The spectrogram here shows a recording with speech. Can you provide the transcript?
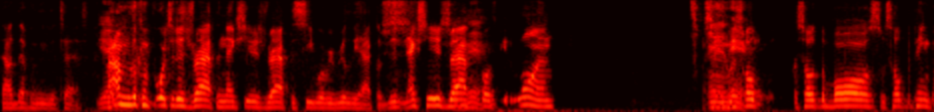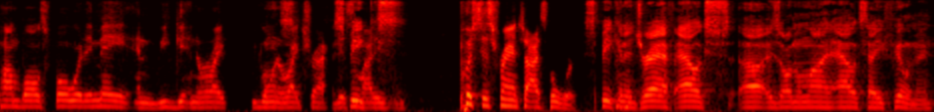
That'll definitely be a test. Yeah. But I'm looking forward to this draft and next year's draft to see what we really have. Because next year's draft is supposed to be the one. Same and let's hope let's hope the balls, let's hope the ping pong balls forward they may, and we get in the right we go on the right track. Get Speak- somebody push this franchise forward. Speaking of draft, Alex uh, is on the line. Alex, how you feeling, man?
